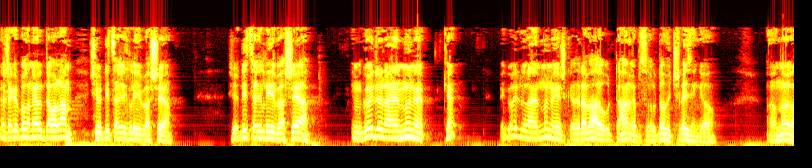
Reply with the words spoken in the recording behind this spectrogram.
וכשהקדוש ברוך הוא ניהל את העולם, שיהודי צריך להיוושע. שיהודי צריך להיוושע. עם גוידל האמונה, כן? בגוידל האמונה יש כזה דבר, הוא טען רב סולדוביץ' שלייזינגר, הוא אומר,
